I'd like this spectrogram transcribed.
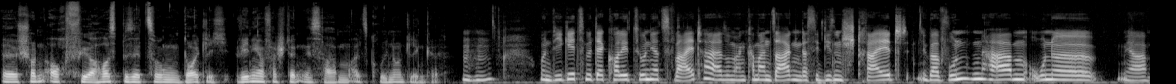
äh, schon auch für Hausbesetzungen deutlich weniger Verständnis haben als Grüne und Linke. Mhm. Und wie geht es mit der Koalition jetzt weiter? Also man kann man sagen, dass sie diesen Streit überwunden haben, ohne ja,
